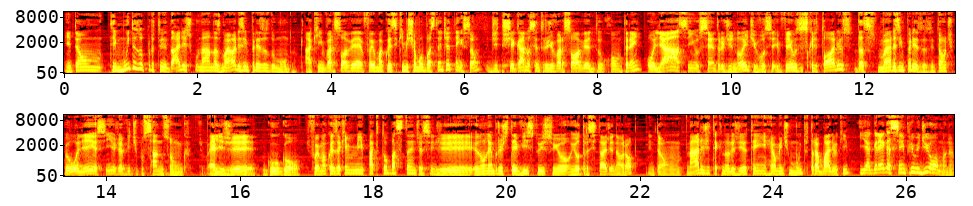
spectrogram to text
Então tem muitas oportunidades na, nas maiores empresas do mundo. Aqui em Varsóvia foi uma coisa que me chamou bastante atenção de chegar no centro de Varsóvia do, com o trem, olhar assim o centro de noite você ver os escritórios das maiores empresas. Então, tipo, eu olhei assim, eu já vi tipo Samsung, tipo, LG, Google. Foi uma coisa que me impactou bastante assim de eu não lembro de ter visto isso em, em outra cidade na Europa. Então, na área de tecnologia tem realmente muito trabalho aqui e agrega sempre o idioma, né?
